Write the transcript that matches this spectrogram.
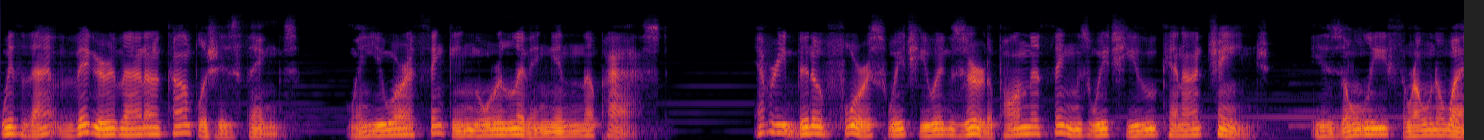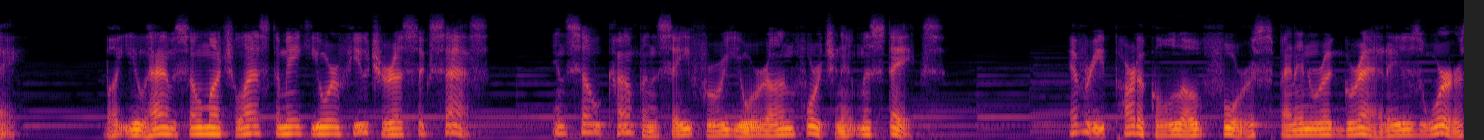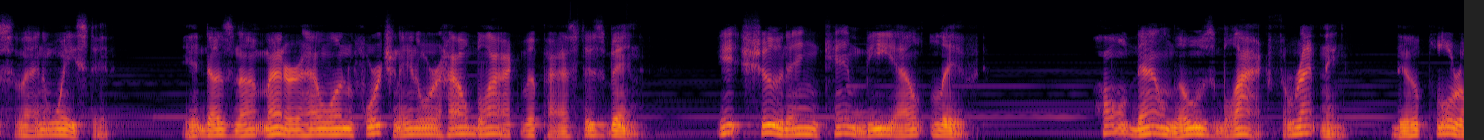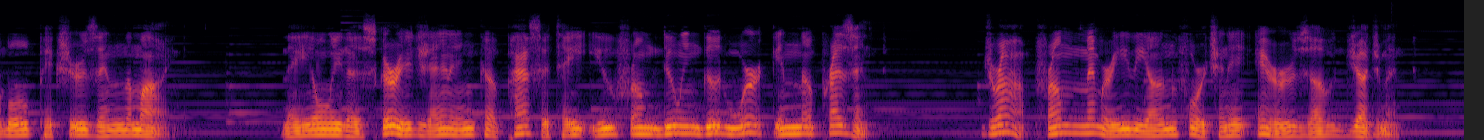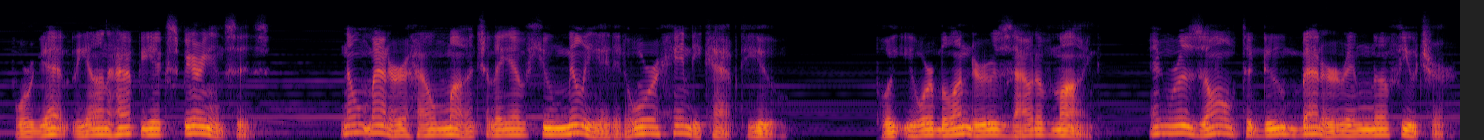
with that vigor that accomplishes things when you are thinking or living in the past. Every bit of force which you exert upon the things which you cannot change is only thrown away but you have so much less to make your future a success and so compensate for your unfortunate mistakes. Every particle of force spent in regret is worse than wasted. It does not matter how unfortunate or how black the past has been. It should and can be outlived. Haul down those black, threatening, deplorable pictures in the mind. They only discourage and incapacitate you from doing good work in the present. Drop from memory the unfortunate errors of judgment. Forget the unhappy experiences, no matter how much they have humiliated or handicapped you. Put your blunders out of mind and resolve to do better in the future.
